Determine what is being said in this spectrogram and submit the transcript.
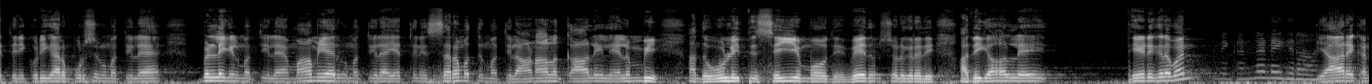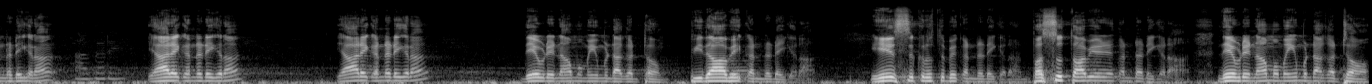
எத்தனை குடிகாரம் புருஷர்கள் மத்தியில் பிள்ளைகள் மத்தியில் மாமியார்கள் மத்தியில் எத்தனை சிரமத்தின் மத்தியில் ஆனாலும் காலையில் எழும்பி அந்த ஊழித்து செய்யும் போது வேதம் சொல்கிறது அதிகாலை தேடுகிறவன் யாரை கண்டடைகிறான்? யாரை கண்டடைகிறான்? யாரை கண்டடைகிறான்? தேவனுடைய நாமமையும் உண்டாகட்டும். பிதாவை கண்டடைகிறான். இயேசு கிறிஸ்துவை கண்டடைகிறான். பசுத்தாவியை கண்டடைகிறான். தேவனுடைய நாமமையும் உண்டாகட்டும்.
